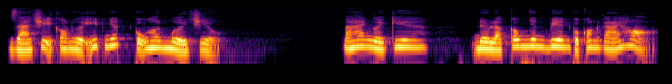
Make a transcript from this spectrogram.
giá trị con người ít nhất cũng hơn 10 triệu. Mà hai người kia đều là công nhân viên của con gái họ.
